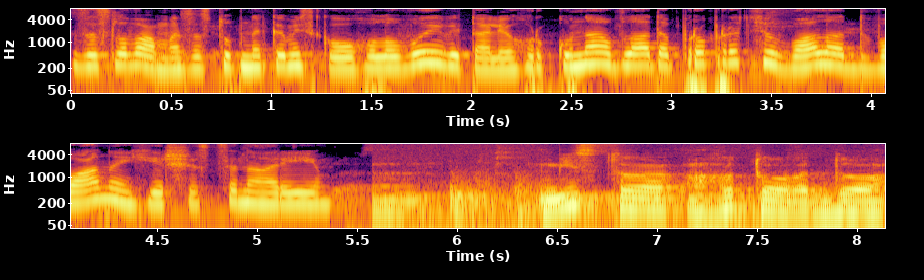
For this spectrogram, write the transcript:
За словами заступника міського голови Віталія Горкуна, влада пропрацювала два найгірші сценарії. Місто готове до е,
